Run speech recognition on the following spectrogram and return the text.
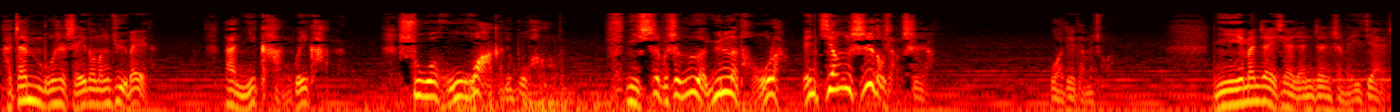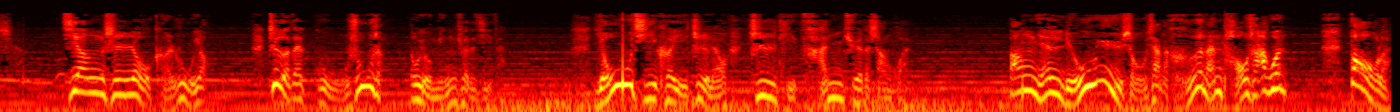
还真不是谁都能具备的。但你砍归砍呢，说胡话可就不好了。你是不是饿晕了头了，连僵尸都想吃啊？我对他们说：“你们这些人真是没见识啊！僵尸肉可入药，这在古书上。”都有明确的记载，尤其可以治疗肢体残缺的伤患。当年刘裕手下的河南陶沙关，到了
